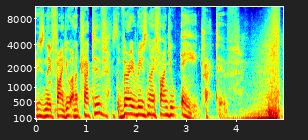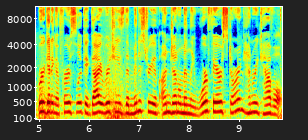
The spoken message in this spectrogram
reason they find you unattractive is the very reason I find you attractive. We're getting a first look at Guy Ritchie's The Ministry of Ungentlemanly Warfare starring Henry Cavill.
